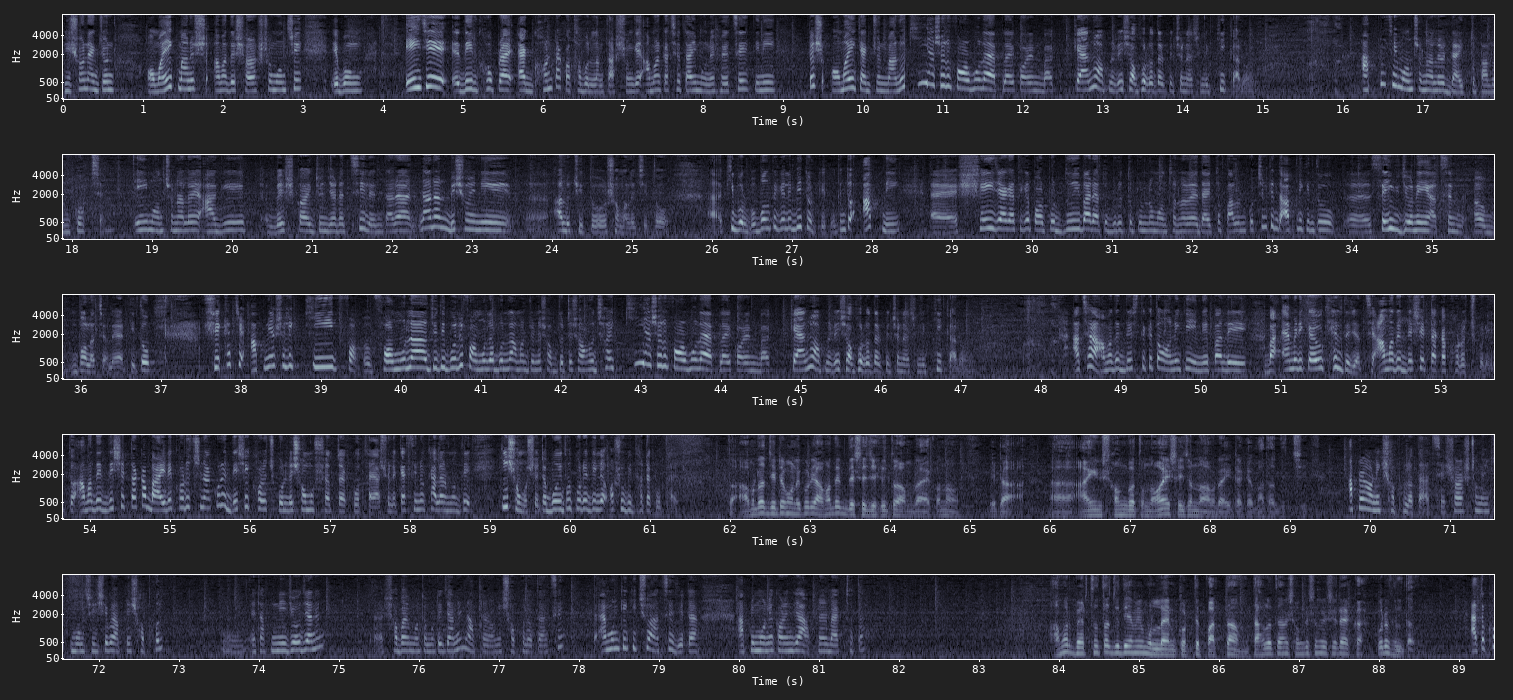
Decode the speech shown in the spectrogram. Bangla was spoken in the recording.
ভীষণ একজন অমায়িক মানুষ আমাদের স্বরাষ্ট্রমন্ত্রী এবং এই যে দীর্ঘ প্রায় এক ঘণ্টা কথা বললাম তার সঙ্গে, আমার কাছে তাই মনে হয়েছে তিনি বেশ অমায়িক একজন মানুষ। কি আসলে ফর্মুলা অ্যাপ্লাই করেন বা কেন আপনার এই সফলতার পিছনে আসলে কি কারণ? আপনি যে মন্ত্রণালয়ের দায়িত্ব পালন করছেন, এই মন্ত্রণালয়ে আগে বেশ কয়েকজন যারা ছিলেন তারা নানান বিষয় নিয়ে আলোচিত, সমালোচিত কি বলব, বলতে গেলে বিতর্কিত। কিন্তু আপনি সেই জায়গা থেকে পরপর দুইবার এত গুরুত্বপূর্ণ মন্ত্রণালয়ের দায়িত্ব পালন করছেন, কিন্তু আপনি কিন্তু সেফ জোনেই আছেন বলা চলে আর কি। তো সেক্ষেত্রে আপনি আসলে কি ফর্মুলা যদি বলি ফর্মুলা বললে আমার জন্য শব্দটা সহজ হয়, কি আসলে ফর্মুলা অ্যাপ্লাই করেন বা কেন আপনার এই সফলতার পিছনে আসলে কি কারণ? আচ্ছা আমাদের দেশ থেকে তো অনেকেই নেপালে বা আমেরিকায়ও খেলতে যাচ্ছে। আমাদের দেশের টাকা খরচ করে তো আমাদের দেশের টাকা বাইরে খরচ না করে দেশে খরচ করলে সমস্যাটা কোথায়? আসলে ক্যাসিনো খেলার মধ্যে কি সমস্যা? এটা বৈধ করে দিলে অসুবিধাটা কোথায়? তো আমরা যেটা মনে করি আমাদের দেশে যেহেতু আমরা এখনও এটা আইন সঙ্গত নয় সেই জন্য আমরা এটাকে বাধা দিচ্ছি। আপনার অনেক সফলতা আছে। স্বরাষ্ট্রমন্ত্রী হিসেবে আপনি সফল। এটা আপনি নিজেও জানেন। সবাই মোটামুটি জানেন আপনার অনেক সফলতা আছে। এমন কি কিছু আছে যেটা আপনি মনে করেন যে আপনার ব্যর্থতা? আমার ব্যর্থতা যদি আমি মূল্যায়ন করতে পারতাম তাহলে তো আমি সঙ্গে সঙ্গে সেটা করে ফেলতাম। এতক্ষণ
